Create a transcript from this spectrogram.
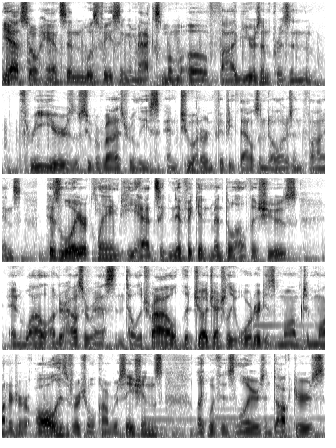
Yeah, so Hansen was facing a maximum of five years in prison, three years of supervised release, and $250,000 in fines. His lawyer claimed he had significant mental health issues and while under house arrest until the trial, the judge actually ordered his mom to monitor all his virtual conversations, like with his lawyers and doctors,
